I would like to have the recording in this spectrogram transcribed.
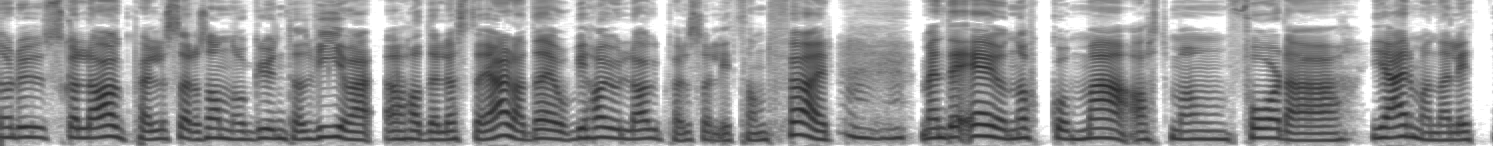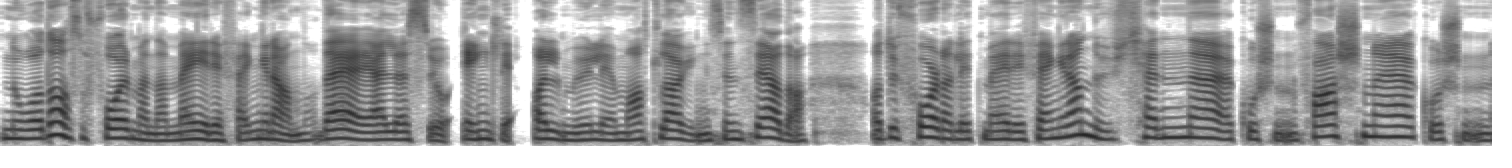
når du skal lage pølser og sånn, og grunnen til at vi hadde lyst til å gjøre det, det er jo, vi har jo lagd pølser litt sånn før, men det er jo noe med at man får det, gjør man det litt nå og da, så får man det mer i fingrene, det gjelder jo egentlig all mulig matlaging, synes jeg da, at du får det litt mer i fingrene, du kjenner hvordan farsen er, hvordan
